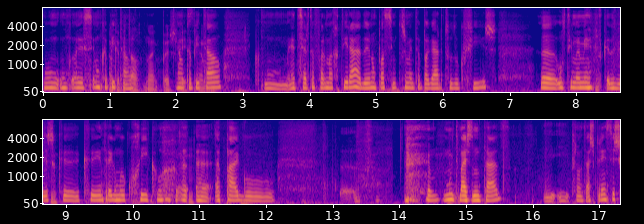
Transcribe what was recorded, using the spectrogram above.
um, um, é um É um capital. capital, não é? Pois, É um isso, capital que é de certa forma retirado. Eu não posso simplesmente apagar tudo o que fiz. Uh, ultimamente, cada vez que, que entrego o meu currículo, uh, uh, apago muito mais de metade. E, e pronto, há experiências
